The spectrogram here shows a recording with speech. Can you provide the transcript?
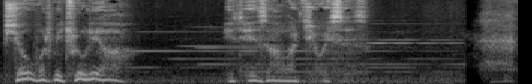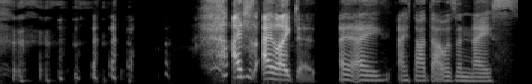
show what we truly are. It is our choices. I just I liked it. I, I I thought that was a nice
